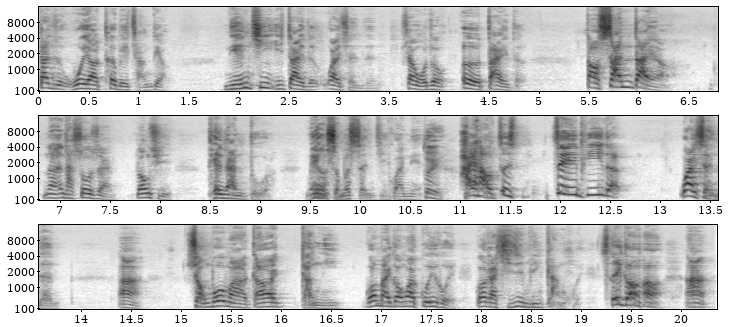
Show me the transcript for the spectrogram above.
但是我也要特别强调，年轻一代的外省人，像我这种二代的，到三代啊，那他说出来。东西天然毒了，没有什么省级观念。对，还好这这一批的外省人啊，上波嘛搞我共年，我莫讲我归回，我甲习近平赶回。所以讲哈啊，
